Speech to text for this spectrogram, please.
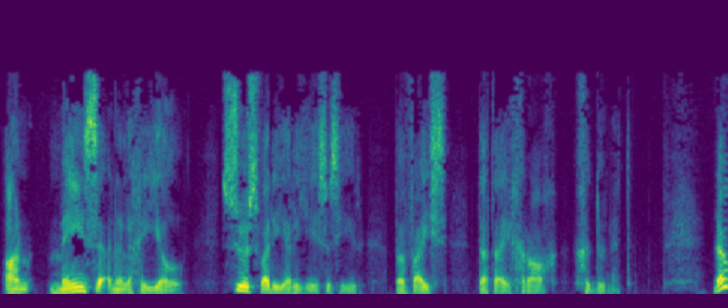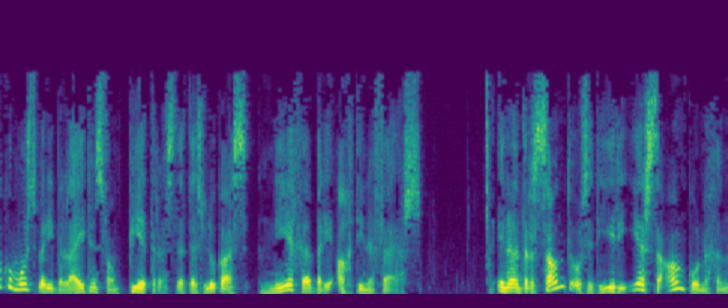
aan mense in hulle geheel, soos wat die Here Jesus hier bewys dat hy graag gedoen het. Nou kom ons by die belydenis van Petrus. Dit is Lukas 9 by die 18de vers. En interessant, ons het hier die eerste aankondiging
